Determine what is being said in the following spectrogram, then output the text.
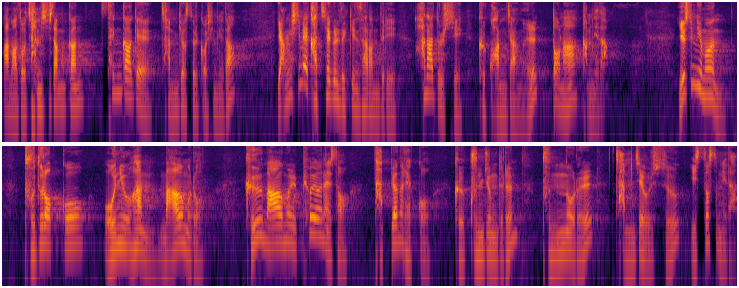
아마도 잠시 잠깐 생각에 잠겼을 것입니다. 양심의 가책을 느낀 사람들이 하나둘씩 그 광장을 떠나갑니다. 예수님은 부드럽고 온유한 마음으로 그 마음을 표현해서 답변을 했고 그 군중들은 분노를 잠재울 수 있었습니다.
